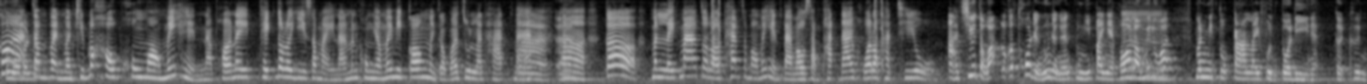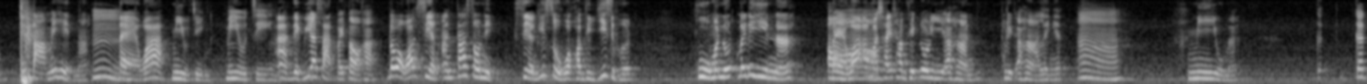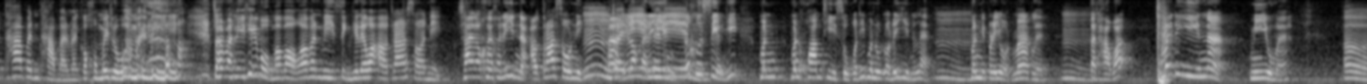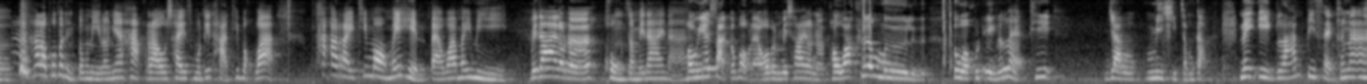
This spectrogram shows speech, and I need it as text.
ก็ตัวอามัจนจำเป็นมันคิดว่าเขาคงมองไม่เห็นนะเพราะในเทคโนโลยีสมัยนั้น มันคงยังไม่มีกล้องเหมือนกับว่าจุลทรรศน์ไหมอ่าอ่าอ่าก็มันเล็กมากจนเราแทบจะมองไม่เห็นแต่เราสัมผัสได้เพราะว่าเราหัดชิวอะชิวแต่ว่าเราก็โทษอย่างนู้นอย่างนั้นตรงนี้ไปไง เพราะว่าเราไม่รู้ว่ามันมีตัวการไรฝุ่นตัวดีเนี่ยเกิดขึ้นที่ตาไม่เห็นนะ อืม แต่ว่ามีอยู่จริง มีอยู่จริง อะเด็กวิทยาศาสตร์ไปต่อค่ะ เราบอกว่าเสียงอันตราโซนิก เสียงที่สูงกว่าความถี่ 20 เฮิรตซ์ หูมนุษย์ไม่ได้ยินนะ อ๋อ แต่ว่าเอามาใช้ทำเทคโนโลยีอาหารผลิตอาหารอะไรเงี้ยอ่ามีอยู่ไหมก็ถ้าเป็นถามแบบมันก็คงไม่รู้ว่ามันมี จนวันนี้ที่ผมมาบอกว่ามันมีสิ่งที่เรียกว่าอัลตราโซนิก ใช่เราเคยเคยได้ยินเนี่ยอัลตราโซนิกอืมอะเคยได้ที่เราเคยได้ยิน เคยิยนได้ยิน ก็คือเสียงที่มันมันความถี่สูงกว่าที่มนุษย์เราได้ยินนั่นแหละ อืมมันมีประโยชน์มากเลย อืม แต่ถามว่าไม่ได้ยินน่ะ มีอยู่ไหม เออถ้าเราพูดมาถึงตรงนี้แล้วเนี่ยหากเราใช้สมมติฐานที่บอกว่า ถ้าอะไรที่มองไม่เห็นแปลว่าไม่มี ไม่ได้แล้วนะ คงจะไม่ได้นะ เพราะวิทยาศาสตร์ก็บอกแล้วว่ามันไม่ใช่แล้วนะ เพราะว่าเครื่องมือหรือตัวคุณเองนั่นแหละที่ยังมีขีดจำกัด ในอีกล้านปีแสงข้างหน้า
